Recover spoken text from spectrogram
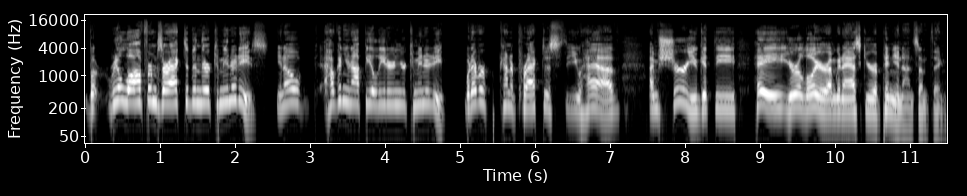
but real law firms are active in their communities. You know, how can you not be a leader in your community? Whatever kind of practice that you have, I'm sure you get the, hey, you're a lawyer, I'm going to ask your opinion on something.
